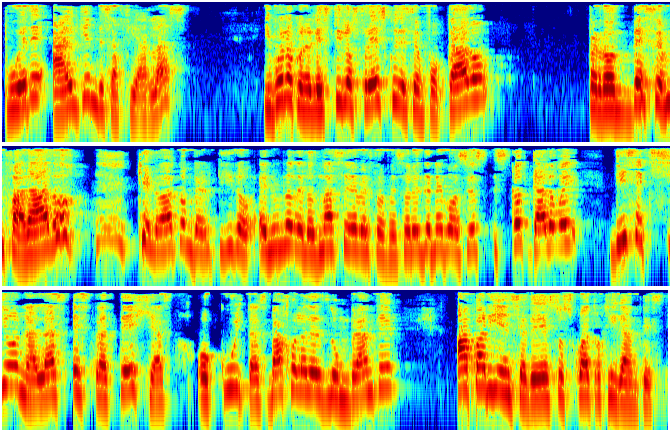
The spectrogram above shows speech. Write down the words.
¿Puede alguien desafiarlas? Y bueno, con el estilo fresco y desenfocado, perdón, desenfadado, que lo ha convertido en uno de los más célebres profesores de negocios, Scott Galloway disecciona las estrategias ocultas bajo la deslumbrante apariencia de estos cuatro gigantes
